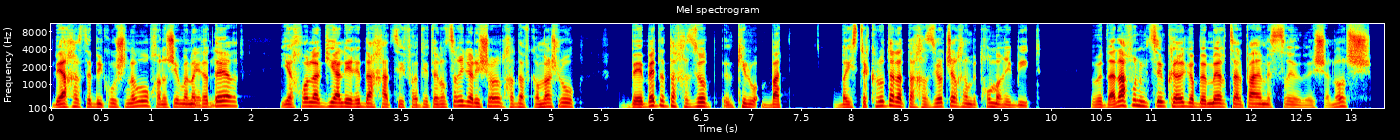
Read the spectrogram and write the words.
ביחס לביקוש נמוך, אנשים על הגדר, יכול להגיע לירידה חד-ספרתית. אני רוצה רגע לשאול אותך דווקא משהו, בהיבט התחזיות, כאילו, בהסתכלות על התחזיות שלכם בתחום הריבית. זאת אומרת, אנחנו נמצאים כרגע במרץ 2023, אה,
